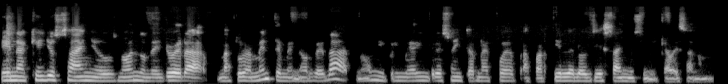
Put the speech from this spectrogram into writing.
en aquellos años, ¿no? En donde yo era naturalmente menor de edad, ¿no? Mi primer ingreso a Internet fue a partir de los 10 años y mi cabeza no,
